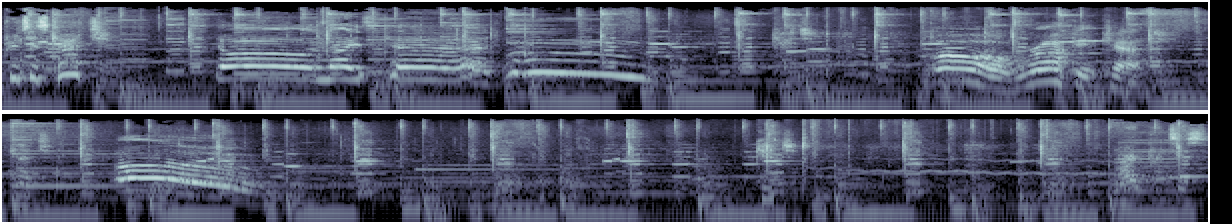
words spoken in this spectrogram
Princess, catch. Oh, nice catch! Woohoo! Catch. Oh, rocket catch. Catch. Oh! Catch. All right, princess.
